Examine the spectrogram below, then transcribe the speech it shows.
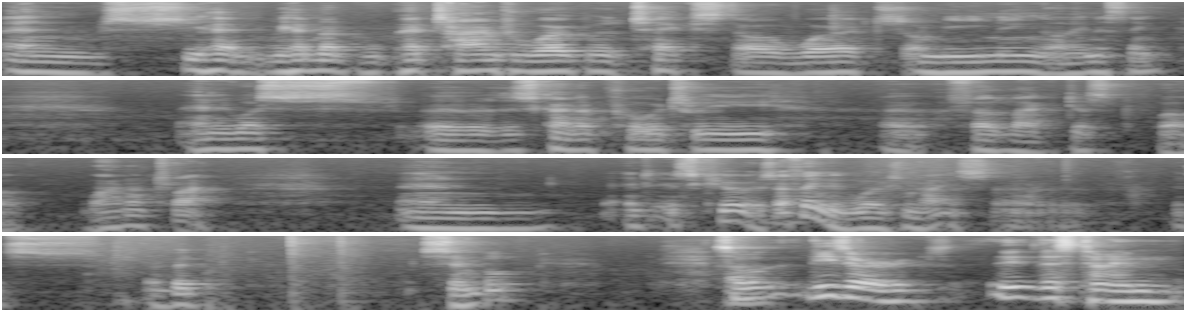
and she had we had not had time to work with text or words or meaning or anything, and it was uh, this kind of poetry. Uh, I felt like just well, why not try? And it, it's curious. I think it works nice. Uh, it's a bit simple. So these are this time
